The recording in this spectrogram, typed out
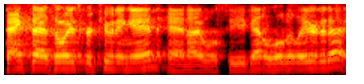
Thanks as always for tuning in, and I will see you again a little bit later today.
